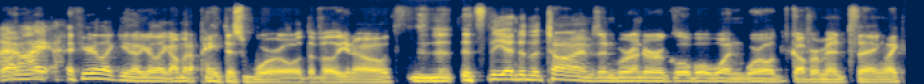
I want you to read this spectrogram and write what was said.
Well, I, I like, if you're like, you know, you're like, I'm gonna paint this world of, you know, it's the end of the times, and we're under a global one world government thing. Like,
